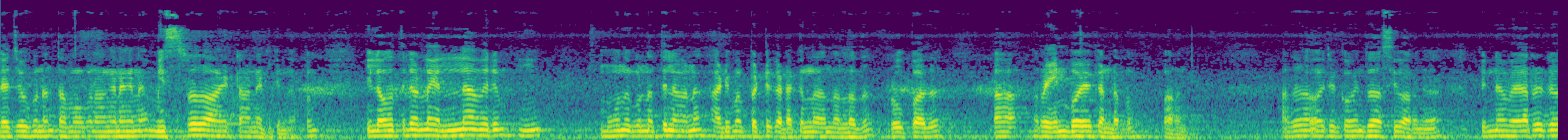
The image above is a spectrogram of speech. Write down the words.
രജോ ഗുണം തമോ ഗുണം അങ്ങനെ അങ്ങനെ മിശ്രിതമായിട്ടാണ് ഇരിക്കുന്നത്. അപ്പം ഈ ലോകത്തിലുള്ള എല്ലാവരും ഈ മൂന്ന് ഗുണത്തിലാണ് അടിമപ്പെട്ട് കിടക്കുന്നത് എന്നുള്ളത് അത് ആ റെയിൻബോയെ കണ്ടപ്പം പറഞ്ഞു. അത് ഒരു ഗോവിന്ദദാസി പറഞ്ഞത്. പിന്നെ വേറൊരു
